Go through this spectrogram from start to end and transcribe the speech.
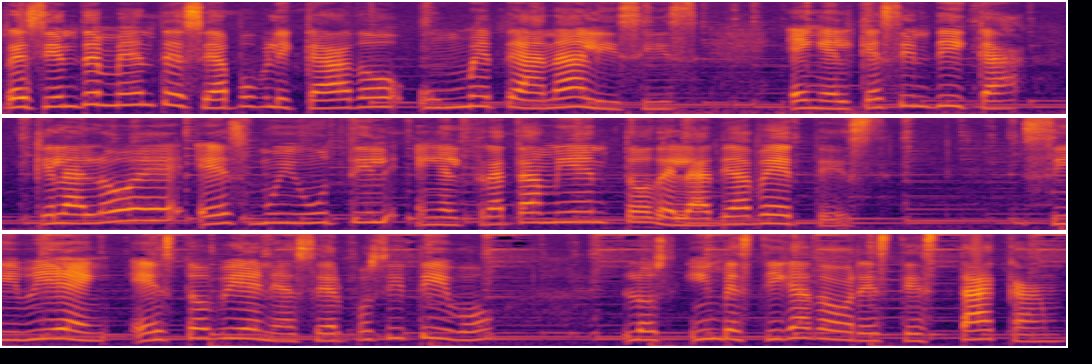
recientemente se ha publicado un metaanálisis en el que se indica que la aloe es muy útil en el tratamiento de la diabetes. Si bien esto viene a ser positivo, los investigadores destacan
